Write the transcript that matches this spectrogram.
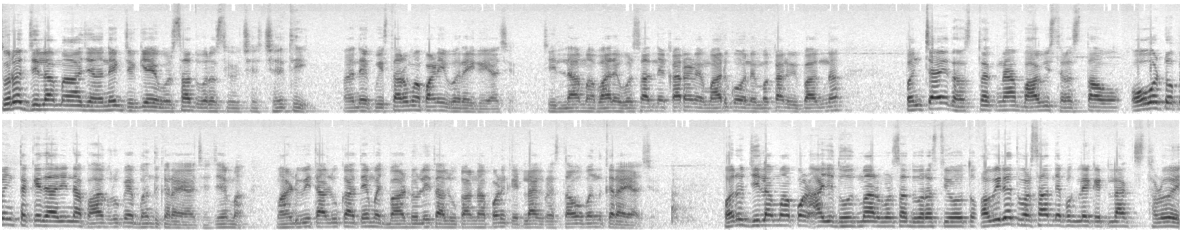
સુરત જિલ્લામાં આજે અનેક જગ્યાએ વરસાદ વરસ્યો છે. જેથી અનેક વિસ્તારોમાં પાણી ભરાઈ ગયા છે. જિલ્લામાં ભારે વરસાદને કારણે માર્ગો અને મકાન વિભાગના પંચાયત હસ્તકના બાવીસ રસ્તાઓ ઓવરટોપિંગ તકેદારીના ભાગરૂપે બંધ કરાયા છે, જેમાં માંડવી તાલુકા તેમજ બારડોલી તાલુકાના પણ કેટલાક રસ્તાઓ બંધ કરાયા છે. ભરૂચ જિલ્લામાં પણ આજે ધોધમાર વરસાદ વરસ્યો હતો. અવિરત વરસાદને પગલે કેટલાક સ્થળોએ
